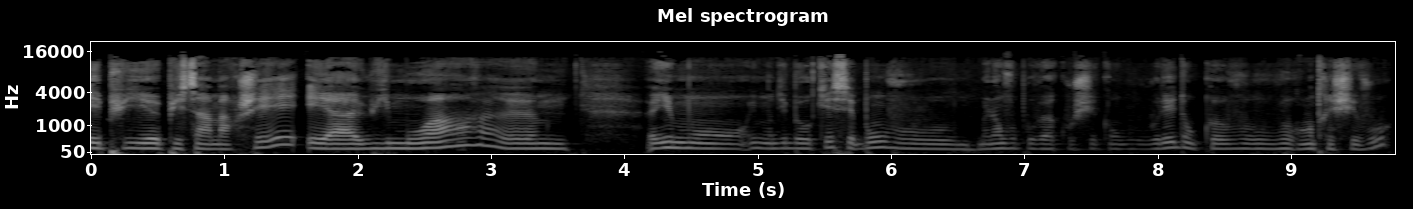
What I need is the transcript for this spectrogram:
et puis, euh, puis ça a marché. Et à huit mois, euh, ils, m'ont, ils m'ont dit bah, Ok, c'est bon, vous, maintenant vous pouvez accoucher quand vous voulez, donc vous, vous rentrez chez vous.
